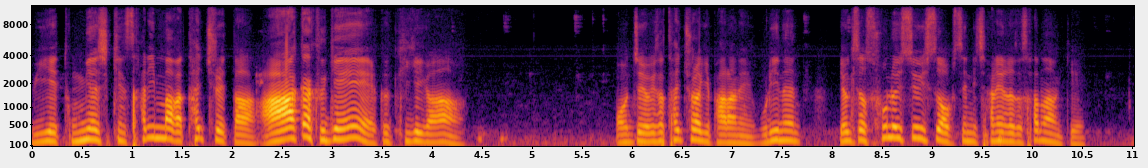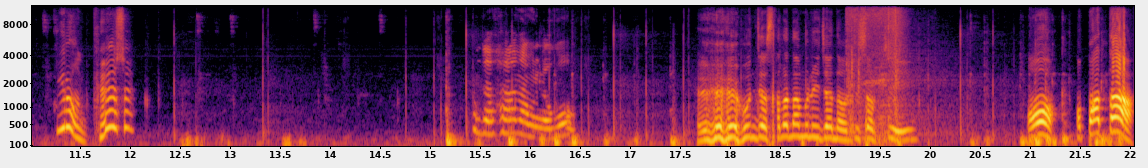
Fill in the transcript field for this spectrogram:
위해 동면시킨 살인마가 탈출했다. 아, 아까 그게 그 기계가 언제 여기서 탈출하기 바라네. 우리는 여기서 손을 쓸 수 없으니 자네라도 살아남게. 이런 개새. 혼자 살아남으려고? 에헤헤, 혼자 살아남으려잖아 어쩔 수 없지 어! 어 빠따!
